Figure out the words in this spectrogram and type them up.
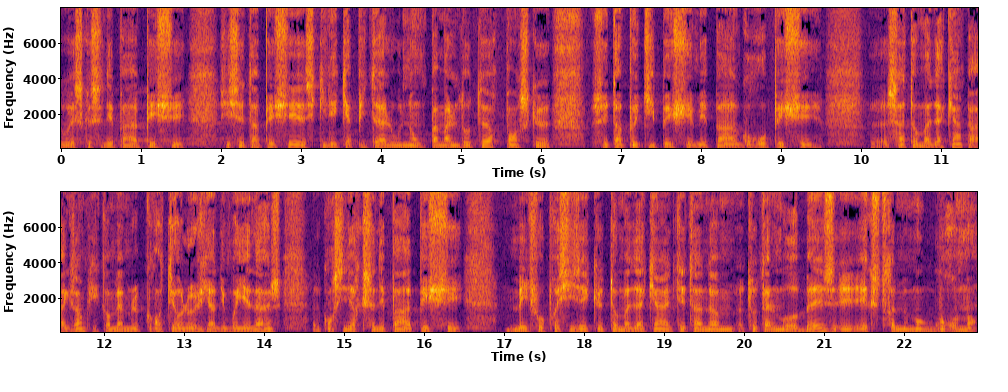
ou est-ce que ce n'est pas un péché? Si c'est un péché, est-ce qu'il est capital ou non? Pas mal d'auteurs pensent que c'est un petit péché, mais pas un gros péché. Euh, Saint Thomas d'Aquin, par exemple, qui est quand même le grand théologien du Moyen Âge, considère que ce n'est pas un péché. Mais il faut préciser que Thomas d'Aquin était un homme totalement obèse et extrêmement gourmand.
